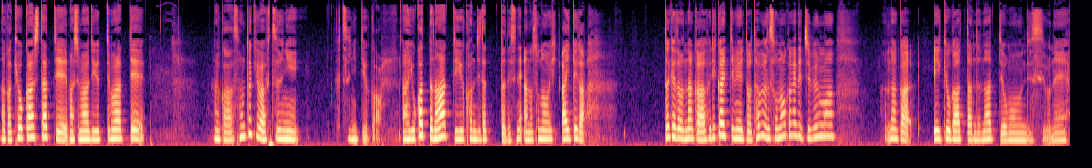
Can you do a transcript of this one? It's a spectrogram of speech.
なんか共感したってマシュマロで言ってもらって、なんかその時は普通に、普通にっていうか、あ、よかったなっていう感じだったんですね。あの、その相手が。だけどなんか振り返ってみると多分そのおかげで自分もなんか影響があったんだなって思うんですよね。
